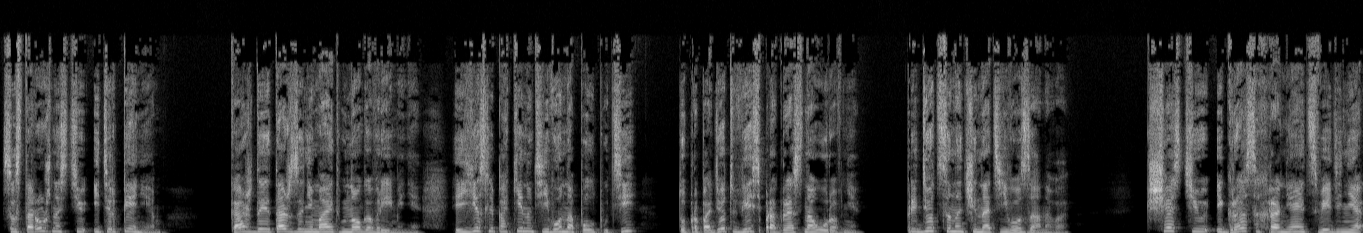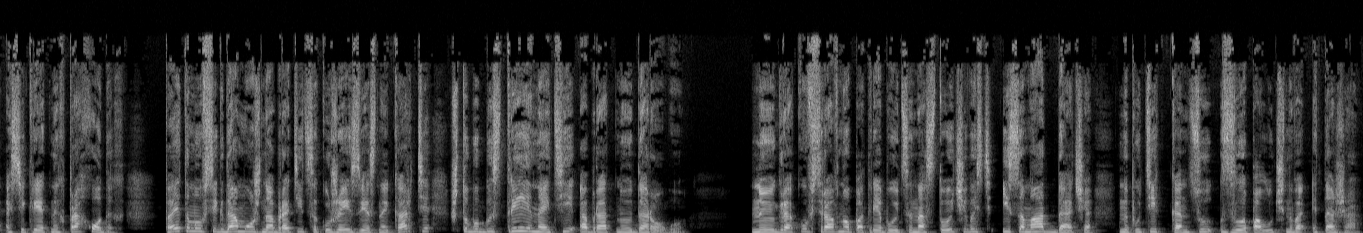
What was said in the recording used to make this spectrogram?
с осторожностью и терпением. Каждый этаж занимает много времени, и если покинуть его на полпути, то пропадет весь прогресс на уровне. Придется начинать его заново. К счастью, игра сохраняет сведения о секретных проходах, поэтому всегда можно обратиться к уже известной карте, чтобы быстрее найти обратную дорогу. Но игроку все равно потребуется настойчивость и самоотдача на пути к концу злополучного этажа.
